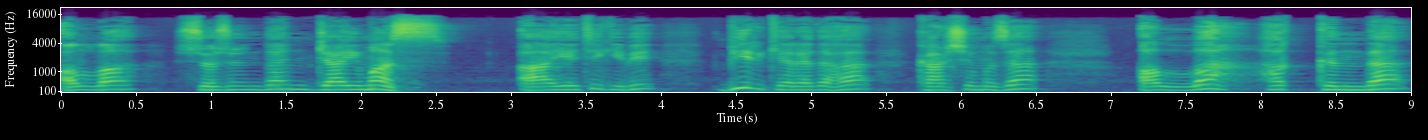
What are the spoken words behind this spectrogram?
Allah sözünden caymaz ayeti gibi bir kere daha karşımıza Allah hakkında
